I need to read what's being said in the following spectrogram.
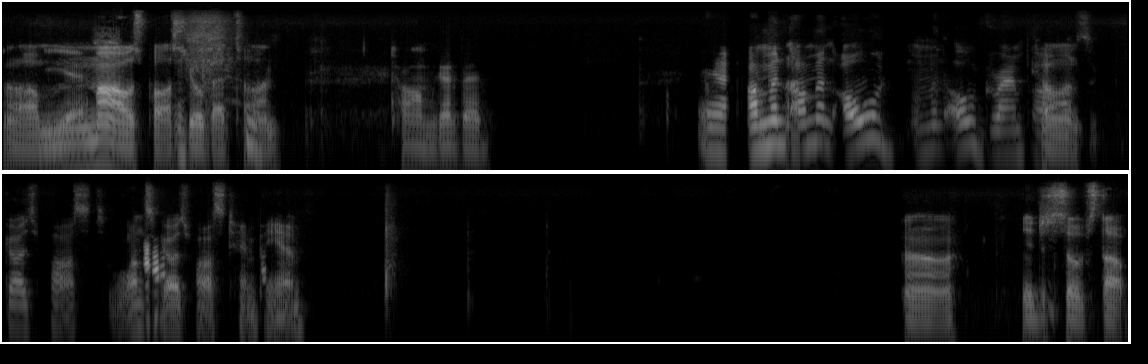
Oh, Yes. miles past your bedtime. Tom, go to bed. Yeah, I'm an uh, I'm an old I'm an old grandpa. Once it goes past once it goes past ten p.m. Oh, you just sort of start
